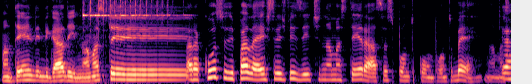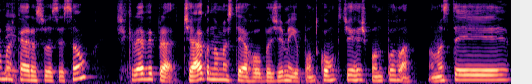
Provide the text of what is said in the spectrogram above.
mantenha ele ligado e Namastê! Para cursos e palestras, visite namasteiraças.com.br. Quer marcar a sua sessão? Escreve para thiagonamastê.gmail.com que te respondo por lá. Namastê!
